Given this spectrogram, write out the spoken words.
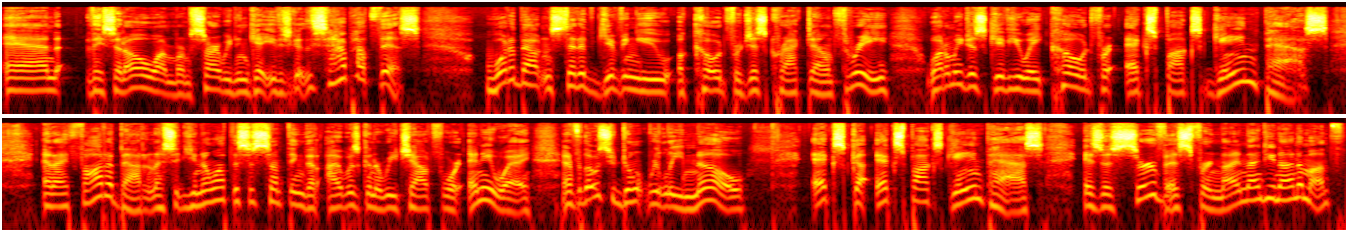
And they said, Oh, I'm, I'm sorry we didn't get you. They said, How about this? What about instead of giving you a code for just Crackdown 3, why don't we just give you a code for Xbox Game Pass? And I thought about it and I said, You know what? This is something that I was going to reach out for anyway. And for those who don't really know, X- Xbox Game Pass is a service for $9.99 a month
